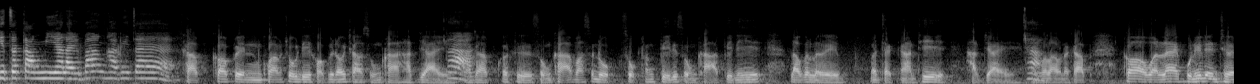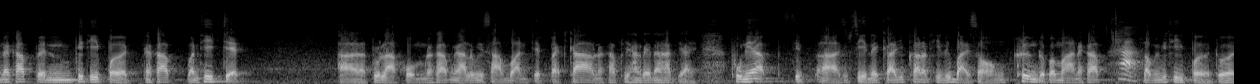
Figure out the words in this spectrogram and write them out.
กิจกรรมมีอะไรบ้างคะพี่แจ้ ครับก็เป็นความโชคดีของพี่น้องชาวสงขลาหัดใหญ่ค่ะ นะครับก็คือสงขลามาสนุกสุขทั้งปีที่สงขลาปีนี้เราก็เลยมาจัดงานที่หัดใหญ่ของเรานะครับ ก็วันแรกพรุ่งนี้เรียนเชิญนะครับเป็นพิธีเปิดนะครับวันที่7อ่า ตุลาคมนะครับงานเรามี 3 วัน 7 8 9 นะครับที่ห้างไดนาหัดใหญ่พรุ่งนี้10อ่า14นาฬิกา29นาทีหรือบ่าย 2 ครึ่งโดยประมาณนะครับค่ะเรามีพิธีเปิดโดย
